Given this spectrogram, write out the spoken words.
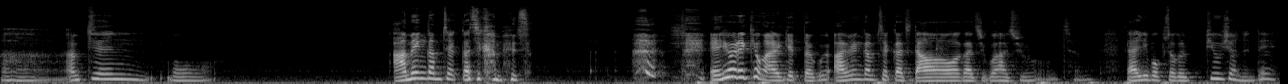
아, 아무튼 뭐 아멘 감찰까지 가면서 애 혈액형 알겠다고요? 아멘 감찰까지 나와가지고 아주 참 난리법석을 피우셨는데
